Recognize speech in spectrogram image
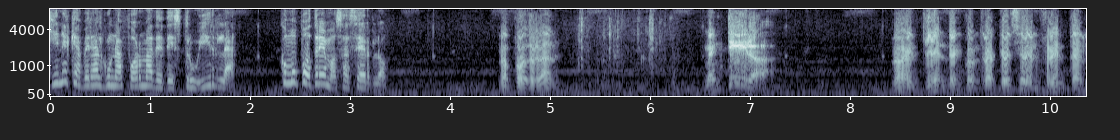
Tiene que haber alguna forma de destruirla. ¿Cómo podremos hacerlo? No podrán. ¡Mentira! No entienden contra qué se enfrentan.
